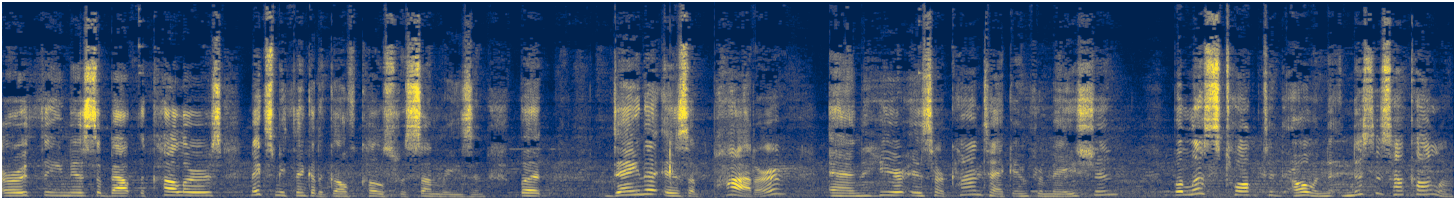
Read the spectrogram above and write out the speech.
earthiness about the colors. Makes me think of the Gulf Coast for some reason. But Dana is a potter, and here is her contact information. But let's talk to, oh, and this is her color.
